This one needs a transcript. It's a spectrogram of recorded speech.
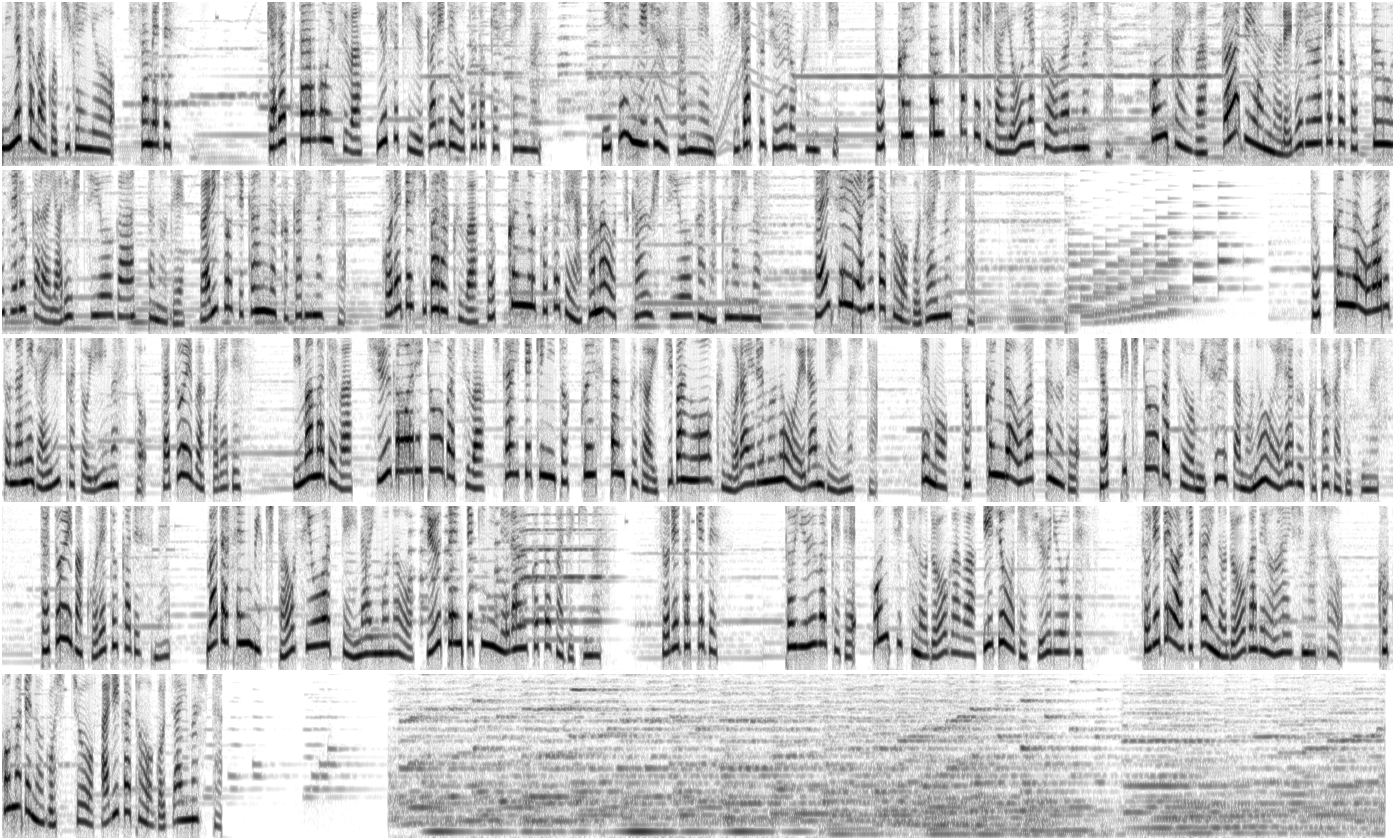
皆様ごきげんよう、ひさめです。キャラクターボイスは、ゆずきゆかりでお届けしています。2023年4月16日、特訓スタンプ稼ぎがようやく終わりました。今回はガーディアンのレベル上げと特訓をゼロからやる必要があったので、割と時間がかかりました。これでしばらくは特訓のことで頭を使う必要がなくなります。対戦ありがとうございました。特訓が終わると何がいいかと言いますと、例えばこれです。今までは週替わり討伐は機械的に特訓スタンプが一番多くもらえるものを選んでいました。でも特訓が終わったので100匹討伐を見据えたものを選ぶことができます。例えばこれとかですね。まだ1000匹倒し終わっていないものを重点的に狙うことができます。それだけです。というわけで本日の動画は以上で終了です。それでは次回の動画でお会いしましょう。ここまでのご視聴ありがとうございました。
